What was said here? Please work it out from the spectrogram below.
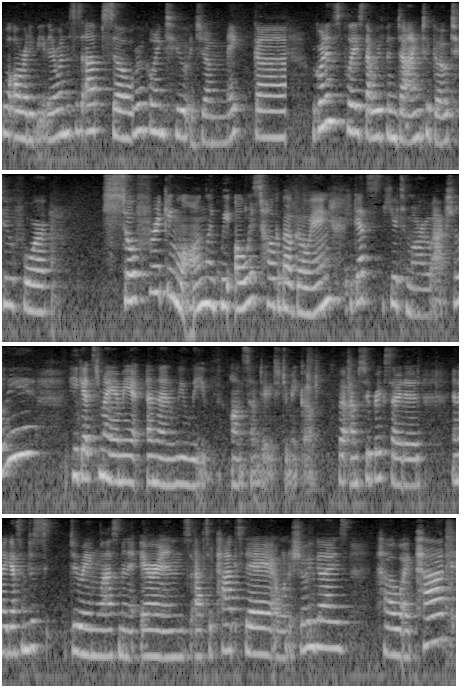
we'll already be there when this is up. So we're going to Jamaica. We're going to this place that we've been dying to go to for so freaking long. Like we always talk about going. He gets here tomorrow actually he gets to Miami and then we leave on Sunday to Jamaica. But I'm super excited and I guess I'm just doing last minute errands. I have to pack today. I want to show you guys how I pack.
